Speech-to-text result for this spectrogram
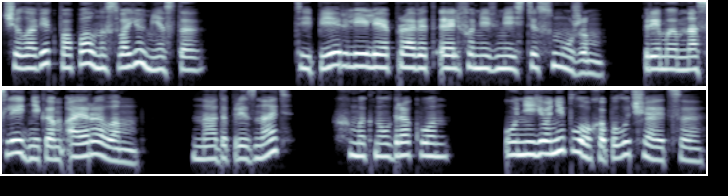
человек попал на свое место. Теперь Лилия правит эльфами вместе с мужем, прямым наследником Айрелом. Надо признать, хмыкнул дракон, у нее неплохо получается».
